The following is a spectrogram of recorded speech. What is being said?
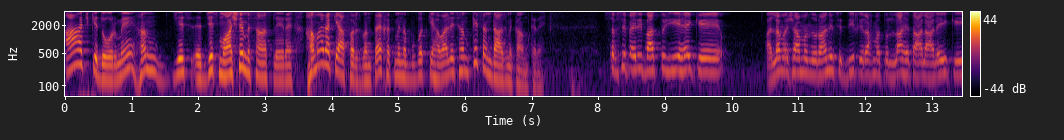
आज के दौर में हम जिस जिस माशरे में सांस ले रहे हैं, हमारा क्या फ़र्ज़ बनता है ख़त्म नबूत के हवाले से हम किस अंदाज में काम करें? सबसे पहली बात तो ये है कि अल्लामा शाह नूरानी सिद्दीक रहमत ताला की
